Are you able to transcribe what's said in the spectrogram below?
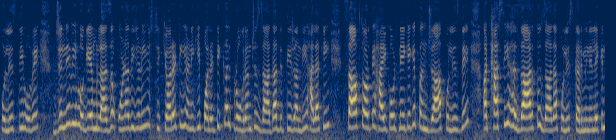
ਪੁਲਿਸ ਦੀ ਹੋਵੇ, ਜਿੰਨੇ ਵੀ ਹੋ ਗਏ ਮੁਲਾਜ਼ਮ, ਉਹਨਾਂ ਦੀ ਜਿਹੜੀ ਸਿਕਿਉਰਿਟੀ ਯਾਨੀ ਕਿ ਪੋਲੀਟੀਕਲ ਪ੍ਰੋਗਰਾਮ 'ਚ ਜ਼ਿਆਦਾ ਦਿੱਤੀ ਜਾਂਦੀ ਹਾਲਾਂਕਿ ਸਾਫ਼ ਤੌਰ ਤੇ ਹਾਈ ਕੋਰਟ ਨੇ ਕਿਹਾ ਕਿ ਪੰਜਾਬ ਪੁਲਿਸ ਦੇ 88000 ਤੋਂ ਜ਼ਿਆਦਾ ਪੁਲਿਸ ਕਰਮੀ ਨੇ, ਲੇਕਿਨ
